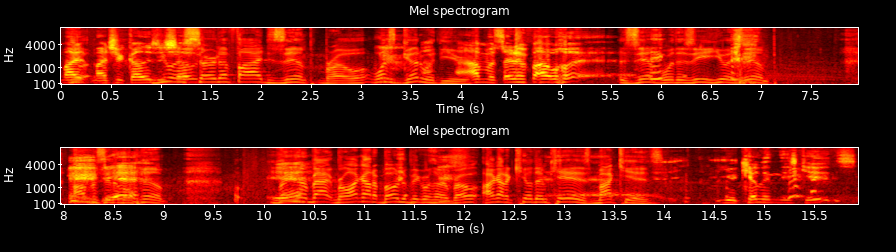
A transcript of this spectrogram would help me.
My You- my true colors just showed. You a showed. certified zimp, bro. What's good with you? I'm a certified what? Zimp with a Z. You a zimp. Opposite Yeah. of a pimp. Bring Yeah. her back, bro. I got a bone to pick with her, bro. I gotta kill them kids, my kids. You're killing these kids?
